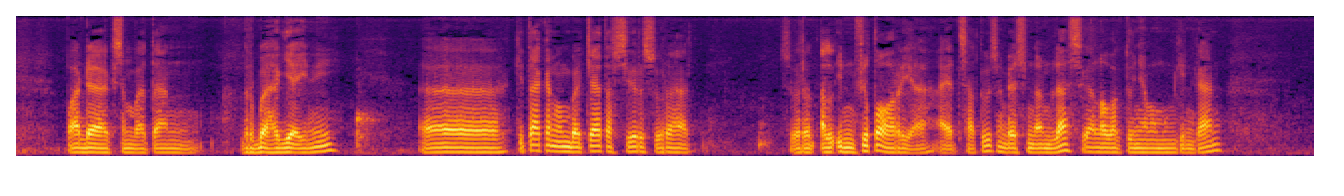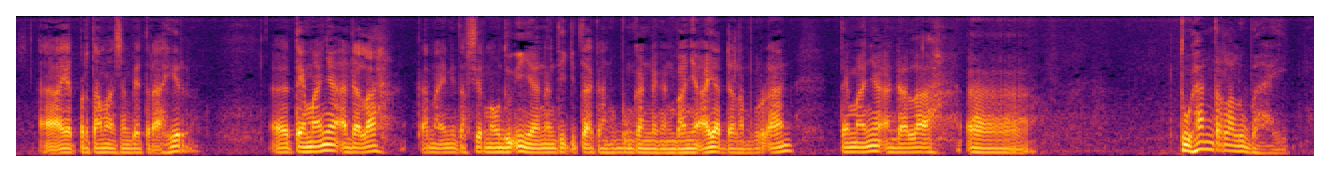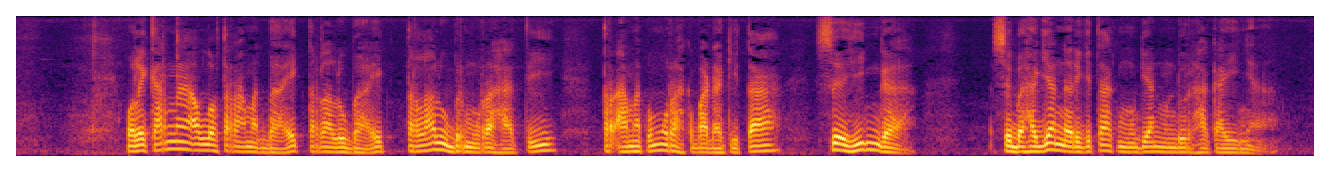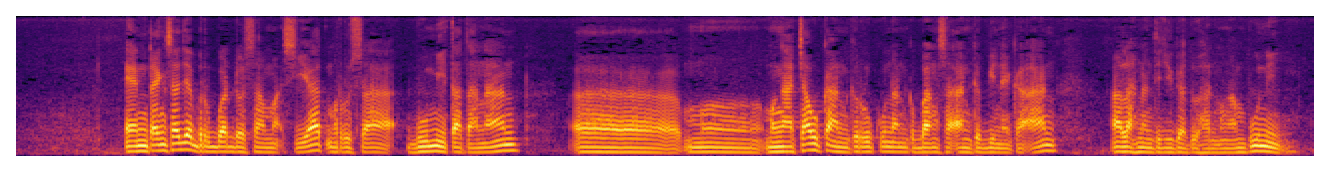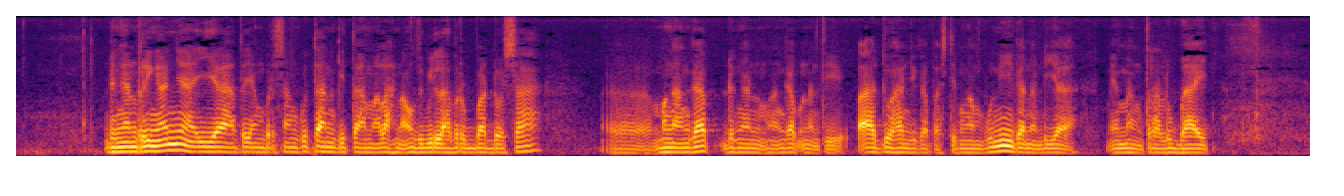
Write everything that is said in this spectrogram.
pada kesempatan berbahagia ini. Uh, kita akan membaca tafsir surat surat Al-Infitar ya, ayat 1 sampai 19 kalau waktunya memungkinkan. Uh, ayat pertama sampai terakhir. Uh, temanya adalah karena ini tafsir maudhu'i ya, nanti kita akan hubungkan dengan banyak ayat dalam Quran. Temanya adalah uh, Tuhan terlalu baik. Oleh karena Allah teramat baik, terlalu baik, terlalu bermurah hati, teramat pemurah kepada kita, sehingga sebahagian dari kita kemudian mendurhakainya. Enteng saja berbuat dosa maksiat, merusak bumi tatanan, eh, me mengacaukan kerukunan kebangsaan, kebinekaan, Allah nanti juga Tuhan mengampuni dengan ringannya ia atau yang bersangkutan kita malah naudzubillah berbuat dosa e, menganggap dengan menganggap nanti ah, Tuhan juga pasti mengampuni karena dia memang terlalu baik.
